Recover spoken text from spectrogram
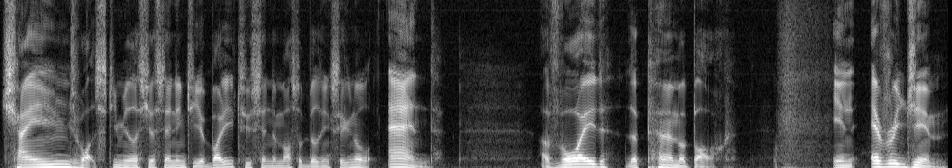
Change what stimulus you're sending to your body to send a muscle building signal and avoid the permabulk. In every gym,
